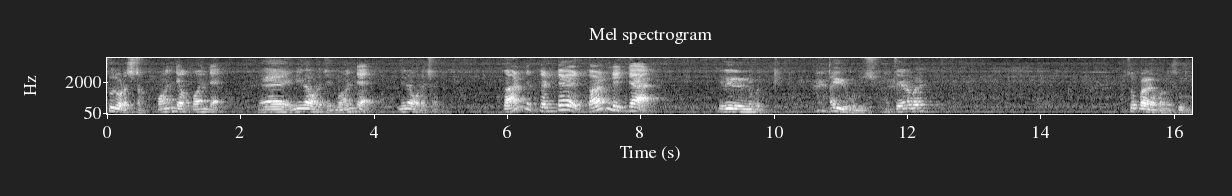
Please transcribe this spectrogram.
சூரிய உடைச்சிட்டான். குழந்தை குழந்தை. ஏய் நீ தான் உடைச்ச குழந்தை நீ தான் உடைச்ச. கண்டு கட்டு கண்டு இதா இது பாரு ஐயோ முடிச்சு சரி என்ன பாரு. சூப்பராக பாருங்க சூரிய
